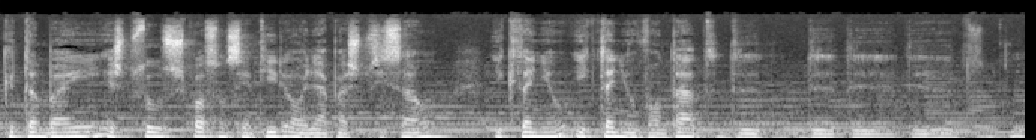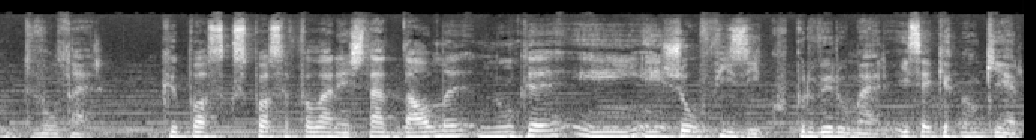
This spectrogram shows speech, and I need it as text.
que também as pessoas os possam sentir ao olhar para a exposição e que tenham, e que tenham vontade de, de, de, de voltar que, posso, que se possa falar em estado de alma, nunca em, em jogo físico, por ver o mar. Isso é que eu não quero.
